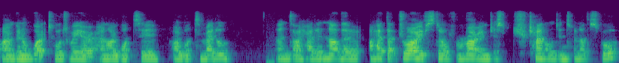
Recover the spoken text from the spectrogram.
I'm going to work towards Rio and I want to I want to medal and I had another I had that drive still from rowing just channeled into another sport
